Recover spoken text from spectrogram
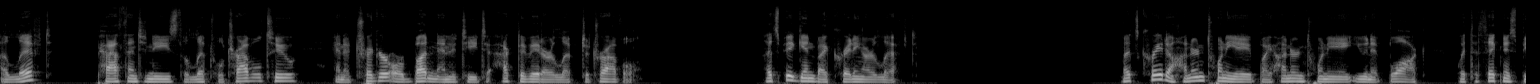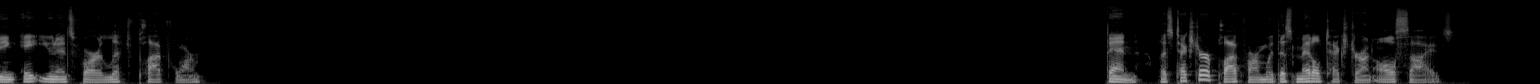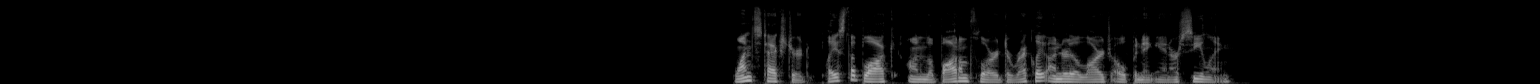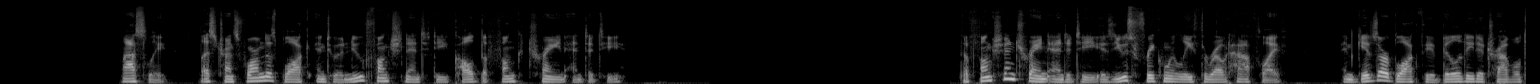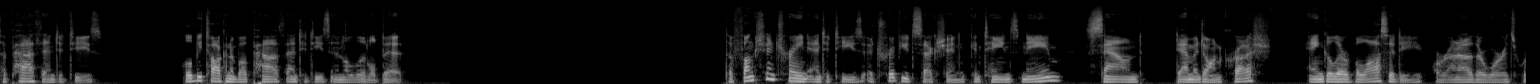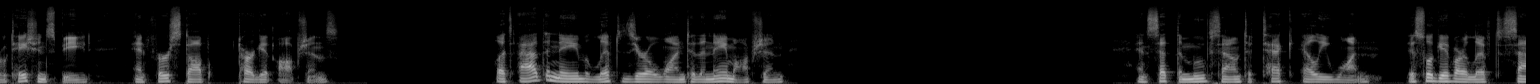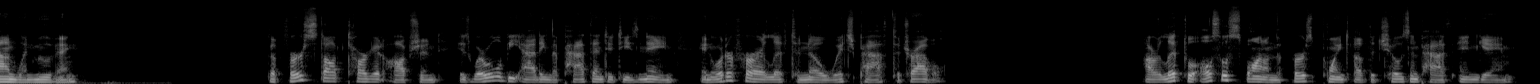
A lift, path entities the lift will travel to, and a trigger or button entity to activate our lift to travel. Let's begin by creating our lift. Let's create a 128 by 128 unit block with the thickness being 8 units for our lift platform. Then, let's texture our platform with this metal texture on all sides. Once textured, place the block on the bottom floor directly under the large opening in our ceiling. Lastly, let's transform this block into a new function entity called the func train entity. The function train entity is used frequently throughout Half-Life. and gives our block the ability to travel to path entities. We'll be talking about path entities in a little bit. The function train entities attribute section contains name, sound, damage on crush, angular velocity, or in other words, rotation speed, and first stop target options. Let's add the name lift01 to the name option and set the move sound to tech LE1. This will give our lift sound when moving. The first stop target option is where we'll be adding the path entity's name in order for our lift to know which path to travel. Our lift will also spawn on the first point of the chosen path in-game.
